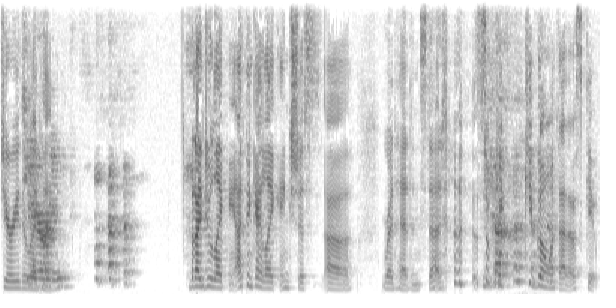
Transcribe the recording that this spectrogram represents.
Jerry the redhead. Jerry. But I do like. I think I like anxious uh, redhead instead. so keep, keep going with that. That was cute.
